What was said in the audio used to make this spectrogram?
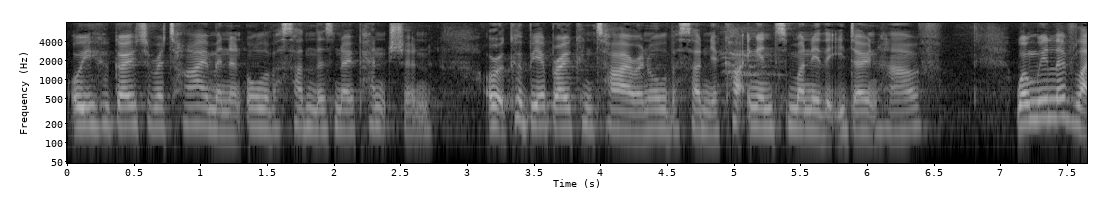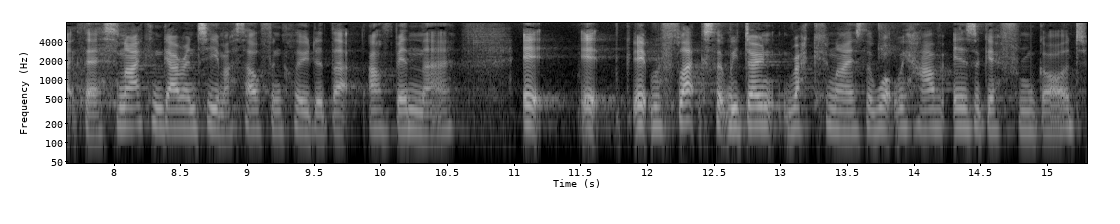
or you could go to retirement and all of a sudden there's no pension. Or it could be a broken tyre and all of a sudden you're cutting into money that you don't have. When we live like this, and I can guarantee myself included that I've been there, it, it, it reflects that we don't recognise that what we have is a gift from God.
